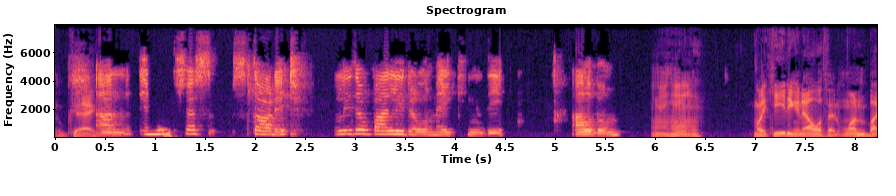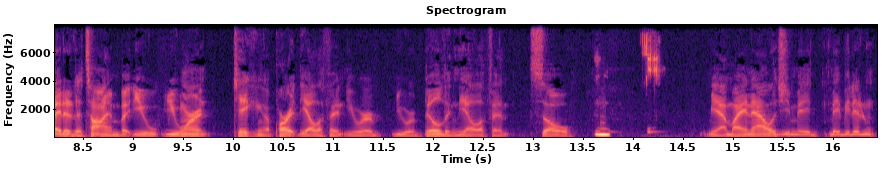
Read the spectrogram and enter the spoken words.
Okay. and then we just started little by little making the album. hmm Like eating an elephant, one bite at a time. But you you weren't taking apart the elephant. You were you were building the elephant. So, yeah, my analogy made maybe didn't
